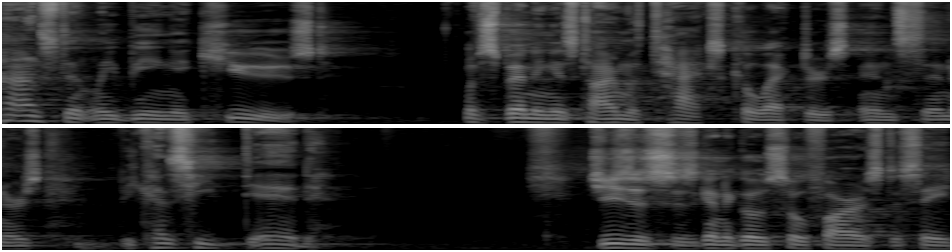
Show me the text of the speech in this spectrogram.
constantly being accused of spending his time with tax collectors and sinners because he did. Jesus is going to go so far as to say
